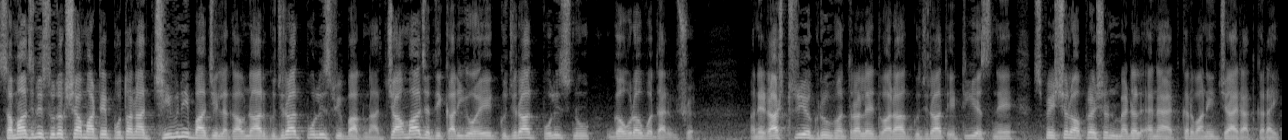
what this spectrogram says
સમાજની સુરક્ષા માટે પોતાના જીવની બાજી લગાવનાર ગુજરાત પોલીસ વિભાગના જામાજ અધિકારીઓએ ગુજરાત પોલીસનું ગૌરવ વધાર્યું છે અને રાષ્ટ્રીય ગૃહ મંત્રાલય દ્વારા ગુજરાત એટીએસને સ્પેશિયલ ઓપરેશન મેડલ એનાયત કરવાની જાહેરાત કરાઈ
